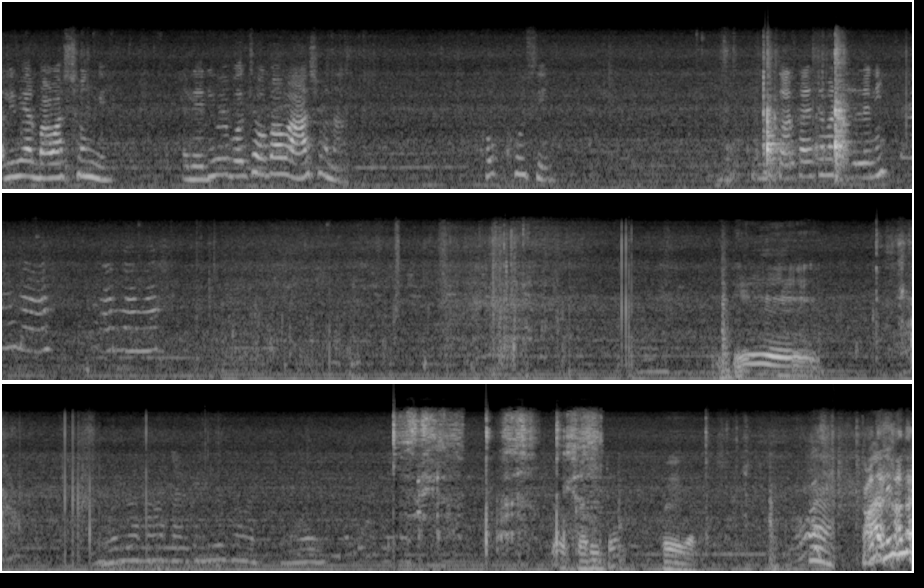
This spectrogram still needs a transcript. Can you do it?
অলিভিয়ার বাবার সঙ্গে। রেডি হয়ে বলছে ও বাবা আসো না। খুব খুশি। তরকারিটা আবার ঢেলে নি হয়ে গেল কাদা কাদা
